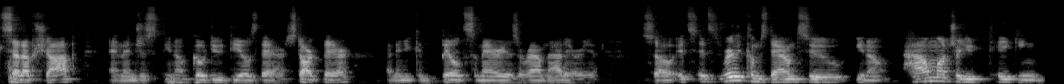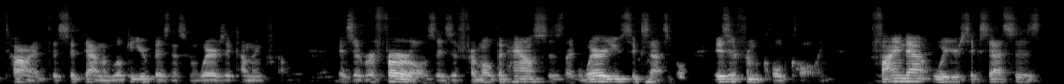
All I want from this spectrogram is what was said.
set up shop and then just, you know, go do deals there. Start there and then you can build some areas around that area. So it's it's really comes down to, you know, how much are you taking time to sit down and look at your business and where is it coming from? Is it referrals? Is it from open houses? Like where are you mm-hmm. successful? Is it from cold calling? Find out where your success is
